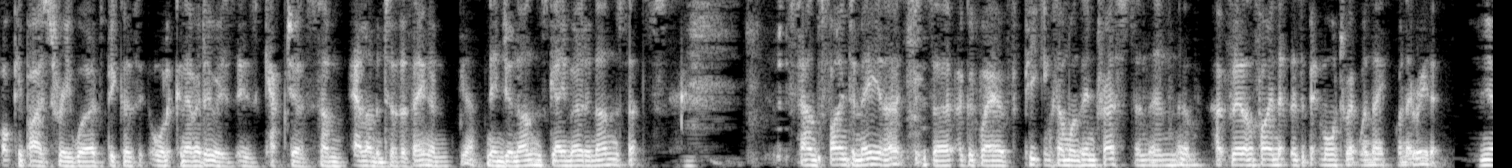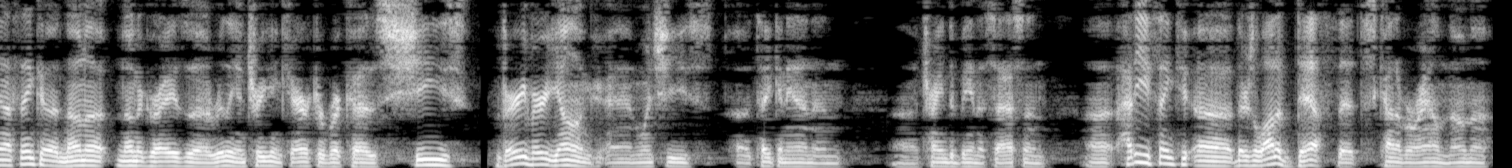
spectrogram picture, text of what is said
occupies three words because all it can ever do is, is capture some element of the thing. And yeah, ninja nuns, gay murder nuns, that's sounds fine to me. You know, it's, it's a, a, good way of piquing someone's interest, and then um, hopefully they'll find that there's a bit more to it when they when they read it. Yeah, I think uh, Nona Nona Gray is a really intriguing character because she's very very young, and when she's uh, taken in and uh, trained to be an assassin. Uh, how do you think uh, there's a lot of death that's kind of around Nona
